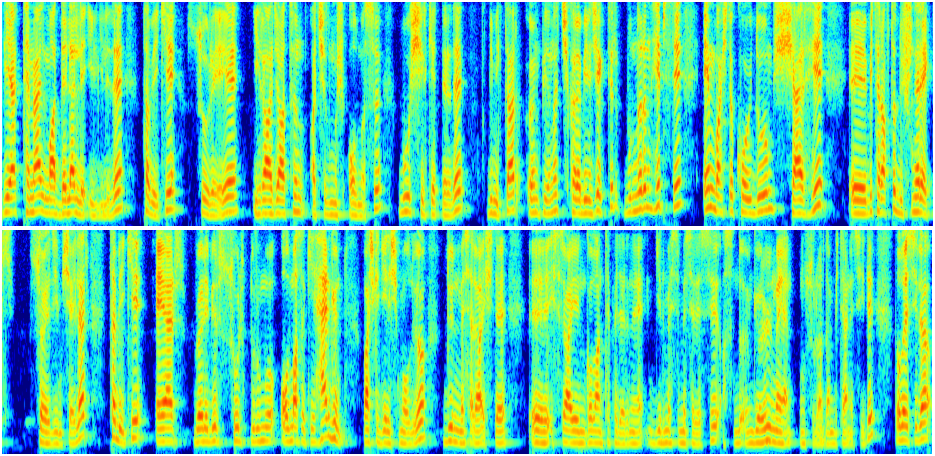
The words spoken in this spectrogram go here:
diğer temel maddelerle ilgili de tabii ki Suriye'ye ihracatın açılmış olması bu şirketleri de bir miktar ön plana çıkarabilecektir. Bunların hepsi en başta koyduğum şerhi e, bir tarafta düşünerek söylediğim şeyler. Tabii ki eğer böyle bir sulh durumu olmazsa ki her gün başka gelişme oluyor. Dün mesela işte e, İsrail'in Golan Tepelerine girmesi meselesi aslında öngörülmeyen unsurlardan bir tanesiydi. Dolayısıyla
